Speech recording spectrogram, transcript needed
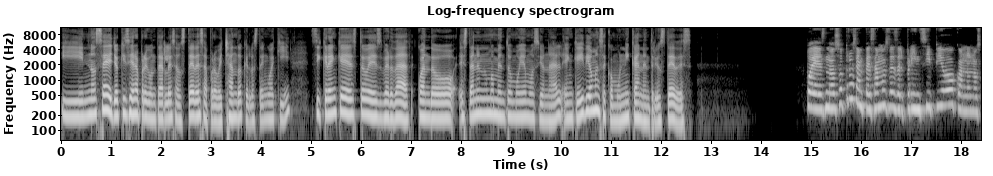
Y no sé, yo quisiera preguntarles a ustedes, aprovechando que los tengo aquí, si creen que esto es verdad, cuando están en un momento muy emocional, ¿en qué idioma se comunican entre ustedes? Pues nosotros empezamos desde el principio, cuando nos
